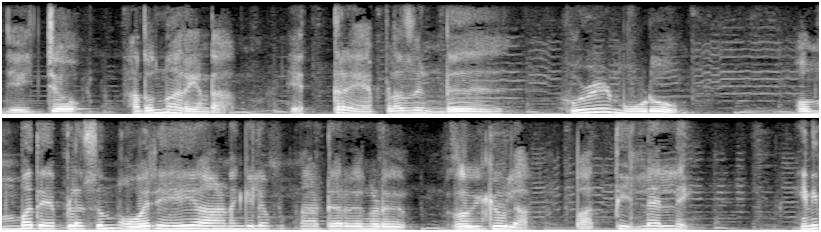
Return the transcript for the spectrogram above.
ജയിച്ചോ? അതൊന്നും അറിയണ്ട. എത്ര എ പ്ലസ് ഉണ്ട്? ഫുൾ മൂടുവും ഒമ്പത് എ പ്ലസും ഒരു എ ആണെങ്കിലും നാട്ടുകാർക്ക് അങ്ങോട്ട് സൂഹിക്കൂല പത്തില്ലല്ലേ? ഇനി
